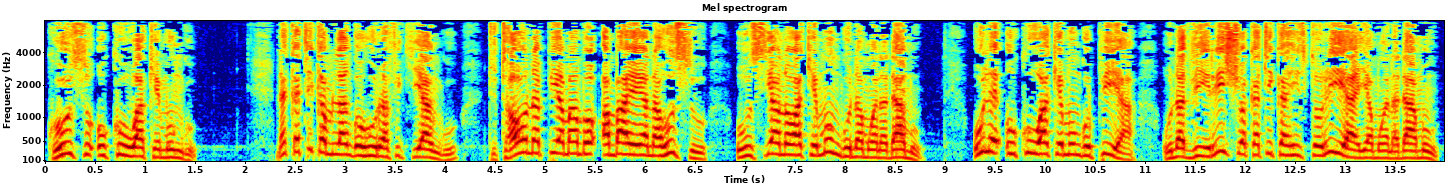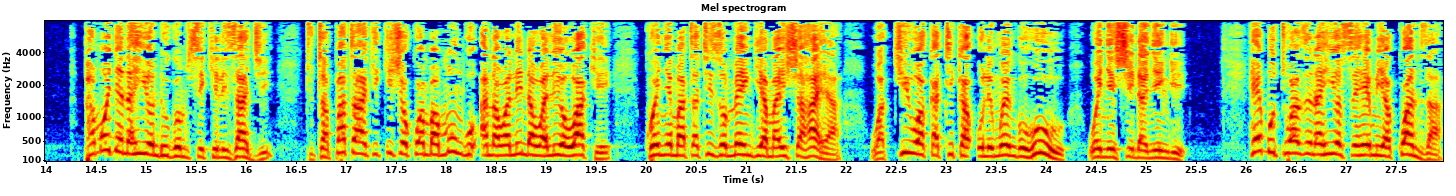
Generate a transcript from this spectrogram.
kuhusu ukuu wake mungu. Na katika mlango huu rafiki yangu tutaona pia mambo ambayo yanahusu uhusiano wake mungu na mwanadamu. Ule ukuu wake mungu pia unadhihirishwa katika historia ya mwanadamu pamoja na hiyo ndugu msikilizaji tutapata hakikisho kwamba mungu anawalinda walio wake kwenye matatizo mengi ya maisha haya wakiwa katika ulimwengu huu wenye shida nyingi. Hebu tuanze na hiyo sehemu ya kwanza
